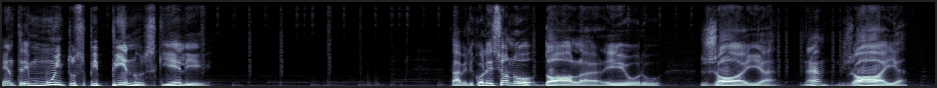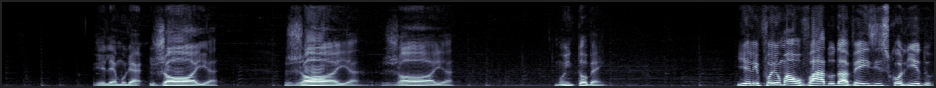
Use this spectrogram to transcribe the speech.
entre muitos pepinos que ele. Sabe, ele colecionou dólar, euro, joia, né? Joia. Ele é mulher, joia, joia, joia. Muito bem. E ele foi o malvado da vez escolhido.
